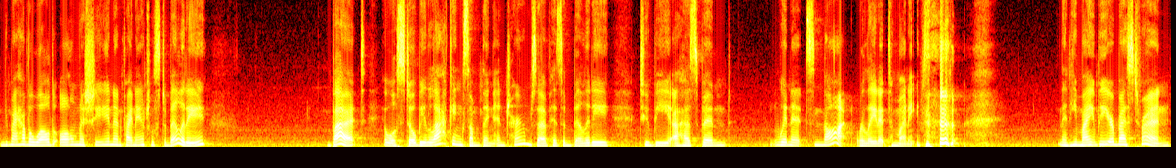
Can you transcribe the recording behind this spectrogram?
you might have a well oiled machine and financial stability, but it will still be lacking something in terms of his ability to be a husband when it's not related to money. then he might be your best friend.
